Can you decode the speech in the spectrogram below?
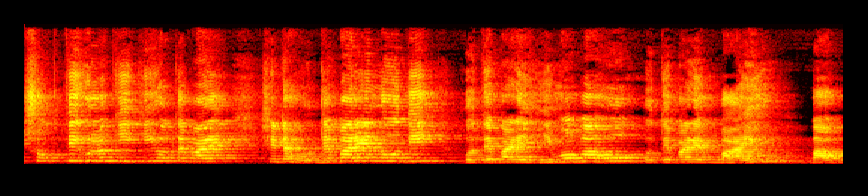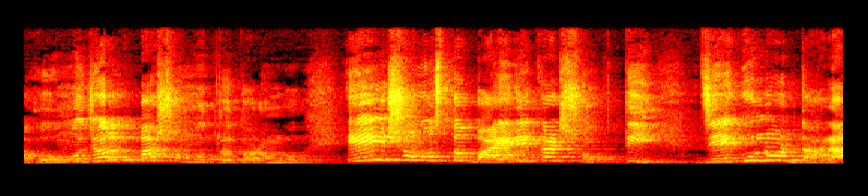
শক্তিগুলো কি কি হতে পারে? সেটা হতে পারে নদী, হতে পারে হিমবাহ, হতে পারে বায়ু বা ভৌমজল বা সমুদ্র তরঙ্গ। এই সমস্ত বাইরেকার শক্তি যেগুলোর দ্বারা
